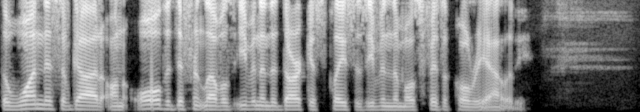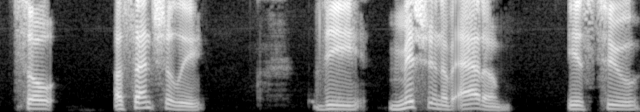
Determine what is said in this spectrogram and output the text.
the oneness of God on all the different levels, even in the darkest places, even the most physical reality. So essentially, the mission of Adam is to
